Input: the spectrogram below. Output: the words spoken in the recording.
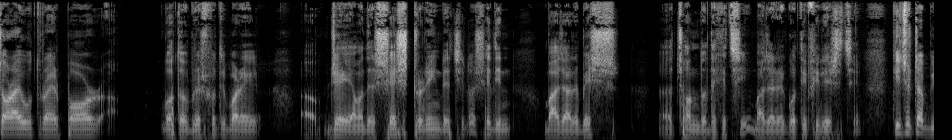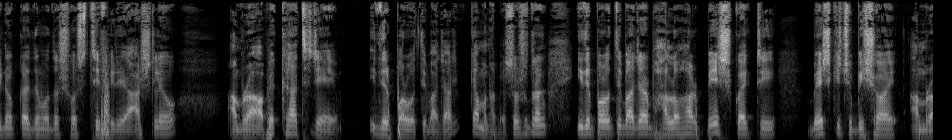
চড়াই উতরাইয়ের পর, গত বৃহস্পতিবারে যে আমাদের শেষ ট্রেনিং ডে ছিল, সেদিন বাজারে বেশ ছন্দ দেখেছি, বাজারের গতি ফিরে এসেছে। কিছুটা বিনিয়োগকারীদের মধ্যে স্বস্তি ফিরে আসলেও আমরা অপেক্ষা আছি যে ঈদের পরবর্তী বাজার কেমন হবে। সো সুতরাং ঈদের পরবর্তী বাজার ভালো হওয়ার বেশ কয়েকটি, বেশ কিছু বিষয় আমরা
